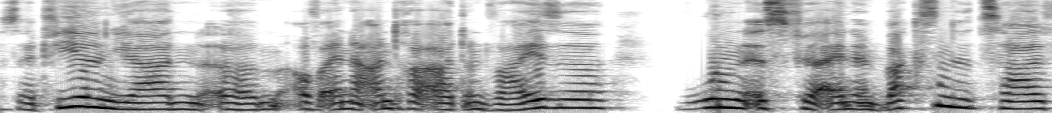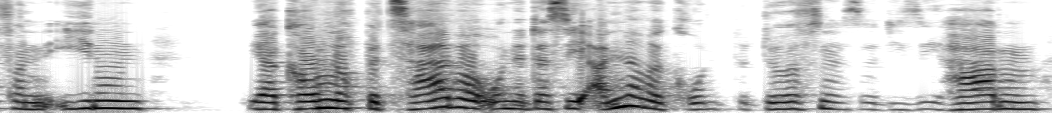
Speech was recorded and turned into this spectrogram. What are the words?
seit vielen Jahren ähm, auf eine andere Art und Weise. Wohnen ist für eine wachsende Zahl von ihnen ja kaum noch bezahlbar, ohne dass sie andere Grundbedürfnisse, die sie haben,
